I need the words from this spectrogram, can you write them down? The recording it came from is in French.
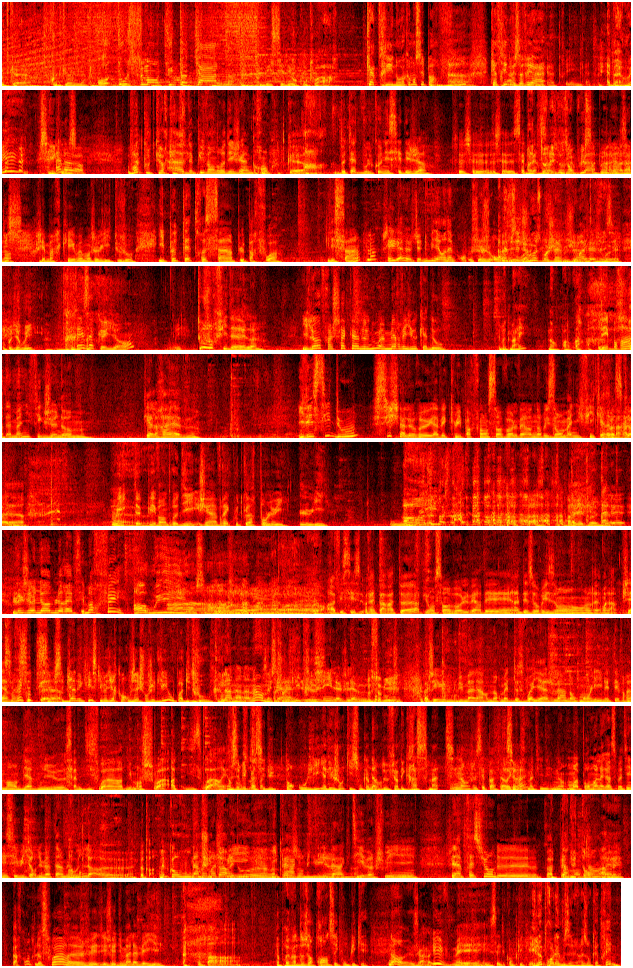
Coup de cœur, coup de gueule, Oh, doucement, tu te calmes laissez-les au comptoir. Catherine, on va commencer par vous. Catherine, vous avez un. Catherine, Catherine. Eh ben oui, c'est Alors, votre coup de cœur, ah, Catherine. depuis vendredi, j'ai un grand coup de cœur. Ah. Peut-être vous le connaissez déjà. ce- ce- ce- cette Bah, personne donnez-nous en plus un peu Ah, des indices. J'ai marqué, moi je lis toujours. Il peut être simple parfois. Il est simple. J'ai- euh, je, on aime- on- je- je- on Ah, vous êtes joueuse, moi j'aime. Moi. On peut dire oui Très accueillant, toujours fidèle. Il offre à chacun de nous un merveilleux cadeau. C'est votre mari? Non, pardon. Les bras d'un magnifique jeune homme. Quel rêve Il est si doux, si chaleureux, et avec lui, parfois, on s'envole vers un horizon magnifique et réparateur. Oui, depuis vendredi, j'ai un vrai coup de cœur pour lui. Le lit. Allez, bonne. Bah, le, le jeune homme, le rêve, c'est Morphée. Ah oui, oh, c'est beau là. Ah, puis c'est réparateur, puis on s'envole vers des, horizons. euh, Voilà, j'ai un vrai C'est- coup de cœur. c'est bien écrit, ce qui veut dire quand vous avez changé de lit ou pas du tout Non, non, non, non, mais j'ai le Chris lit, là, je l'aime Le beaucoup. sommier. J'ai bah, j'ai eu du mal à me remettre de ce voyage-là, donc mon lit, il était vraiment bienvenu euh, samedi soir, dimanche soir, lundi soir. Et Vous aimez passer du temps au lit? Il y a des gens qui sont capables Non. de faire des grasses maths? Non, je sais pas faire la grasse matinée. Non, moi, pour moi, la grasse matinée, c'est 8 h du matin, mais Ah bon au-delà, euh, je peux pas. Même quand vous vous Non, couchez moi, je tard et tout, euh, hyper 23h active, minuit. hyper euh, active. hein, je suis. J'ai l'impression de pas perdre du temps, ah ouais, ouais. Par contre, le soir, j'ai du mal à veiller. Je peux pas. Après 22h30, c'est compliqué. Non, j'arrive, mais c'est compliqué. Et le problème, vous avez raison, Catherine.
